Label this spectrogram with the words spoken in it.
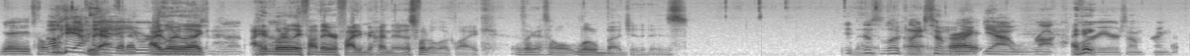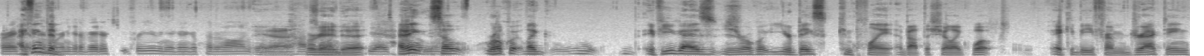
Yeah, you told me. oh us. yeah, Yeah. yeah. you were I literally like that. I literally thought they were fighting behind there. That's what it looked like. It's like that's how low budget it is. It just looked like don't some. Right. like yeah rock I think- quarry or something. All right, I think Hitman, that- we're gonna get a Vader suit for you, and you're gonna go put it on. we'll Yeah, have we're gonna do it. Yeah, I think so. Real quick, like, if you guys just real quick, your big complaint about the show, like, what it could be from directing,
